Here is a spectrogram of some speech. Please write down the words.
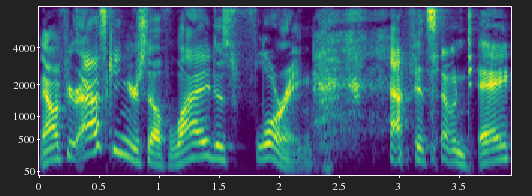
Now, if you're asking yourself, why does flooring have its own day?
